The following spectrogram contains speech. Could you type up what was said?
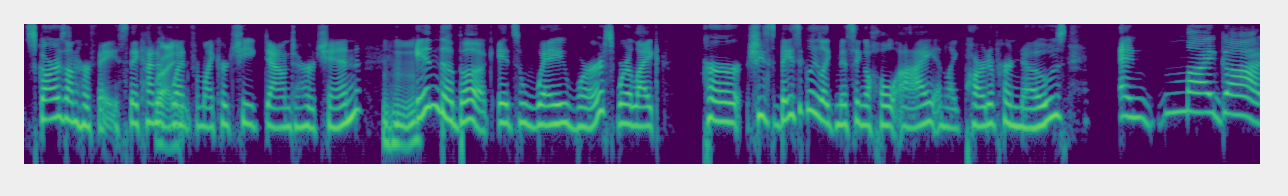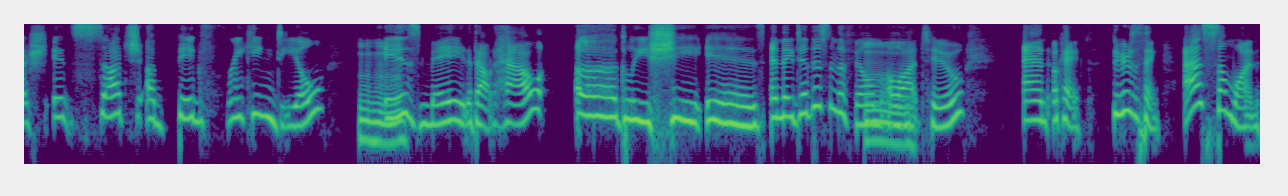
scars on her face. They kind of Right. went from like her cheek down to her chin. Mhm. In the book, it's way worse where like her she's basically like missing a whole eye and like part of her nose. And my gosh, it's such a big freaking deal Mhm. is made about how ugly she is. And they did this in the film a Mm. lot too. And okay, so here's the thing as someone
